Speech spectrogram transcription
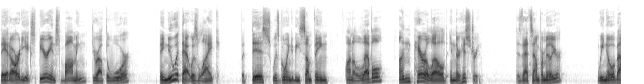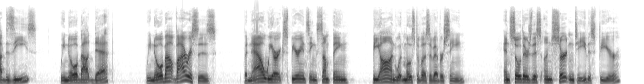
They had already experienced bombing throughout the war. They knew what that was like, but this was going to be something on a level unparalleled in their history. Does that sound familiar? We know about disease, we know about death, we know about viruses, but now we are experiencing something beyond what most of us have ever seen. And so there's this uncertainty, this fear,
